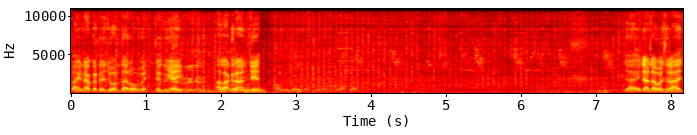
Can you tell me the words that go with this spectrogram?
કાંઈ ના ઘટે, જોરદાર હો ભાઈ, જગ્યાએ આલા ગ્રાન છે. જય દાદા વસરાજ.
